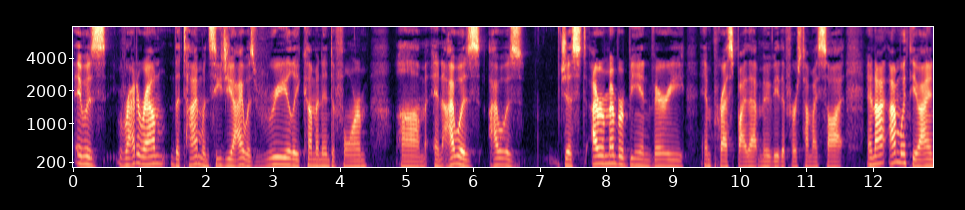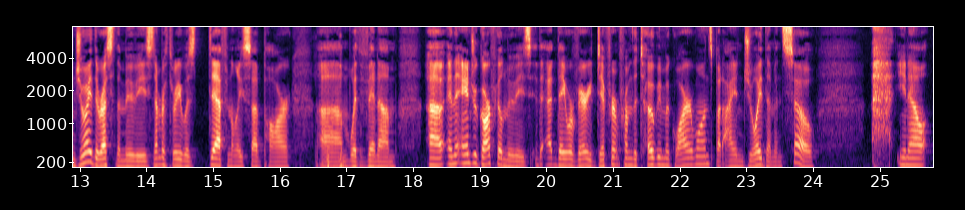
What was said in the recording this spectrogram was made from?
it was right around the time when CGI was really coming into form, um, and I was I was just I remember being very impressed by that movie the first time I saw it, and I, I'm with you. I enjoyed the rest of the movies. Number three was definitely subpar um, with Venom. Uh, and the Andrew Garfield movies, they were very different from the Tobey Maguire ones, but I enjoyed them. And so, you know,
